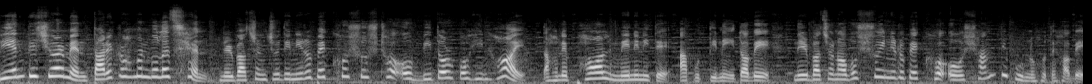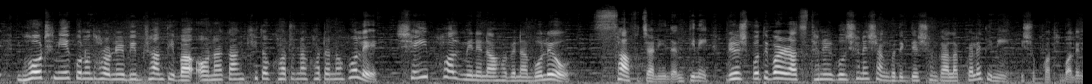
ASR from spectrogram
বিএনপি চেয়ারম্যান তারেক রহমান বলেছেন, নির্বাচন যদি নিরপেক্ষ, সুষ্ঠু ও বিতর্কহীন হয়, তাহলে ফল মেনে নিতে আপত্তি নেই। তবে নির্বাচন অবশ্যই নিরপেক্ষ ও শান্তিপূর্ণ হতে হবে। ভোট নিয়ে কোনো ধরনের বিভ্রান্তি বা অনাকাঙ্ক্ষিত ঘটনা ঘটানো হলে সেই ফল মেনে নেওয়া হবে না বলেও সাফ জানিয়ে দেন তিনি। বৃহস্পতিবার রাজধানীর গুলশানে সাংবাদিকদের সঙ্গে আলাপকালে তিনি এসব কথা বলেন।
